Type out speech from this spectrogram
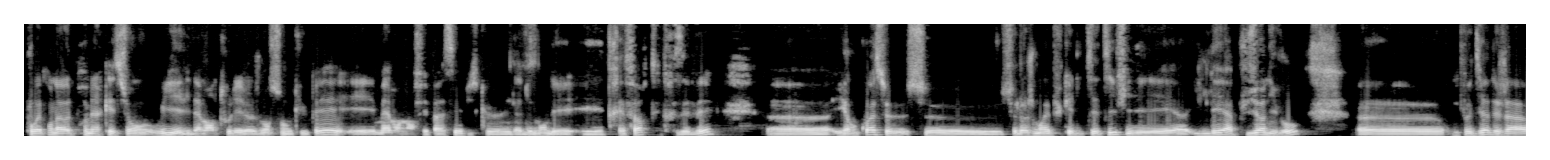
pour répondre à votre première question, oui, évidemment, tous les logements sont occupés et même on n'en fait pas assez puisque la demande est, est très forte et très élevée. Euh, et en quoi ce, ce, ce, logement est plus qualitatif? Il est, il est à plusieurs niveaux. Euh, on peut dire déjà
